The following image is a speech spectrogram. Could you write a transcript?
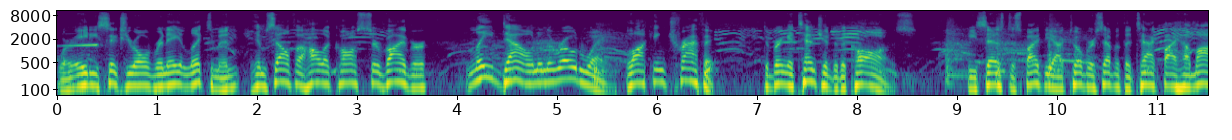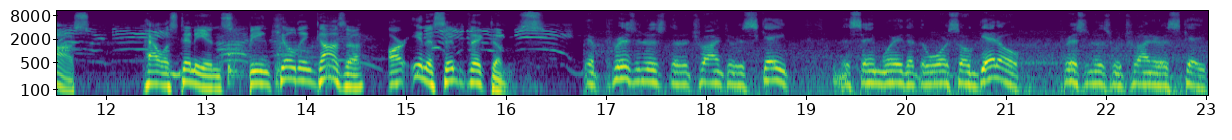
where 86 year old Rene Lichtman, himself a Holocaust survivor, laid down in the roadway, blocking traffic to bring attention to the cause. He says despite the October 7th attack by Hamas, Palestinians being killed in Gaza are innocent victims. They're prisoners that are trying to escape in the same way that the Warsaw Ghetto prisoners were trying to escape.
